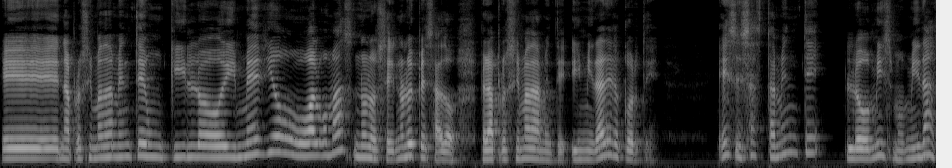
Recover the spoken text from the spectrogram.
en aproximadamente un kilo y medio o algo más. No lo sé, no lo he pesado, pero aproximadamente. Y mirar el corte. Es exactamente lo mismo. Mirad,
